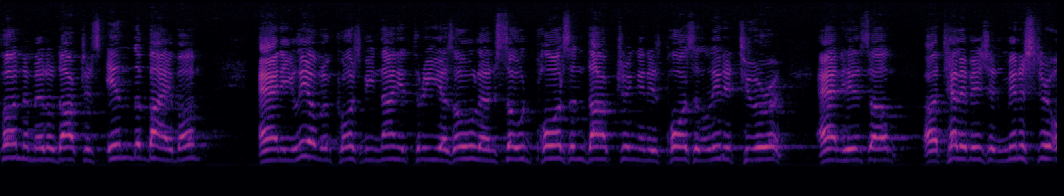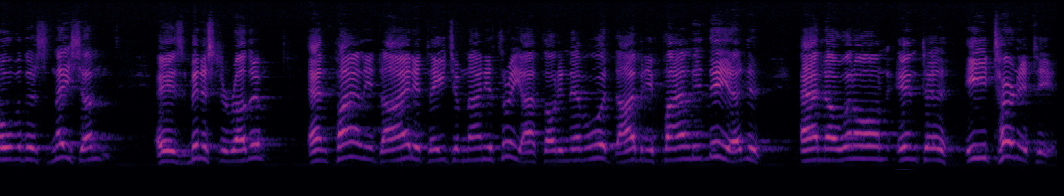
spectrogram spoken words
fundamental doctrines in the Bible. And he lived, of course, to be 93 years old and sowed poison doctrine and his poison literature and his um, uh, television minister over this nation, his minister rather, and finally died at the age of 93. I thought he never would die, but he finally did and uh, went on into eternity.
